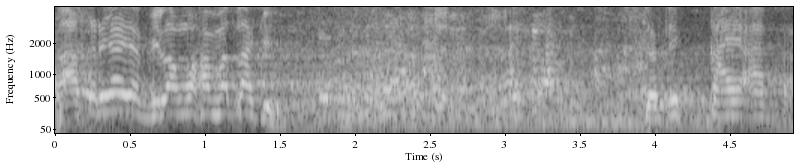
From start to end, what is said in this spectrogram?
Akhirnya ya bilang Muhammad lagi. Jadi kayak apa?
